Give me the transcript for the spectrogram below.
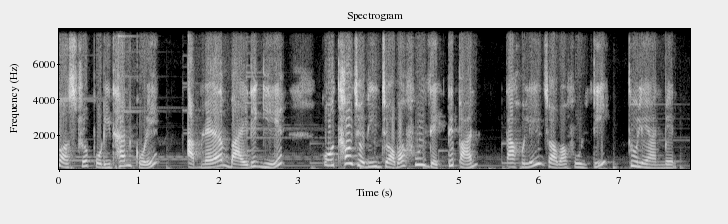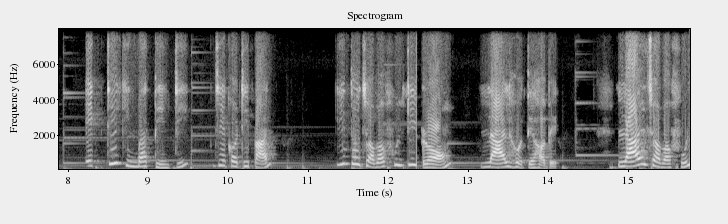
বস্ত্র পরিধান করে আপনারা বাইরে গিয়ে কোথাও যদি জবা ফুল দেখতে পান তাহলে জবা ফুলটি তুলে আনবেন। একটি কিংবা তিনটি যে কটি পান, কিন্তু জবা ফুলটির রং লাল হতে হবে। লাল জবা ফুল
